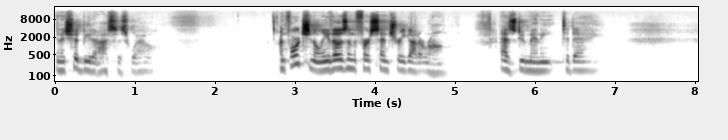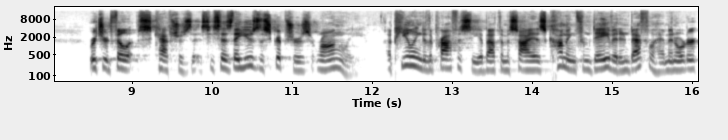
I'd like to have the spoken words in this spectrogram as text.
And it should be to us as well. Unfortunately, those in the first century got it wrong, as do many today. Richard Phillips captures this. He says they use the scriptures wrongly, appealing to the prophecy about the Messiah's coming from David in Bethlehem in order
